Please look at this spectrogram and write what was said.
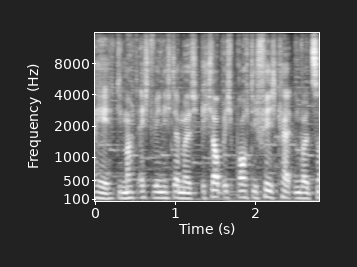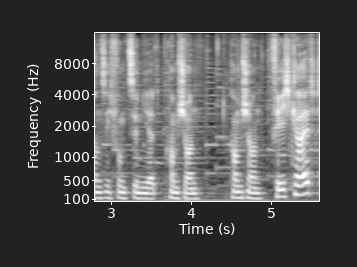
ey, die macht echt wenig Damage. Ich glaube, ich brauche die Fähigkeiten, weil es sonst nicht funktioniert. Komm schon. Komm schon. Fähigkeit?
